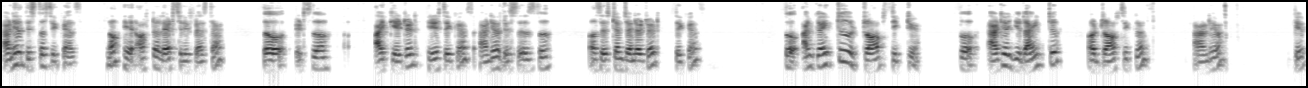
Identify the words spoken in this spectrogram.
and here this is the sequence. Now here after let's refresh that. So it's a I created three sequence and here this is a system generated sequence. So I'm going to drop seq2 so at here you write a drop sequence and here give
